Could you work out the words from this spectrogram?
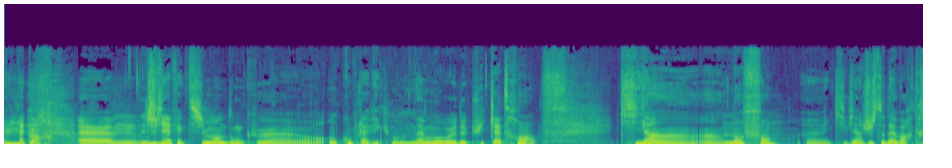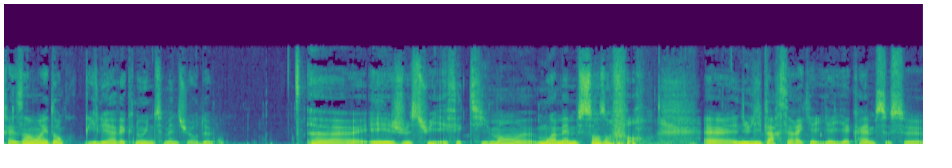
nullipare. Euh, je vis effectivement donc euh, en couple avec mon amoureux depuis 4 ans, qui a un, un enfant euh, qui vient juste d'avoir 13 ans et donc il est avec nous une semaine sur deux. Euh, et je suis effectivement euh, moi-même sans enfant. Euh, nullipare, c'est vrai qu'il y, a- il y a quand même ce, ce-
